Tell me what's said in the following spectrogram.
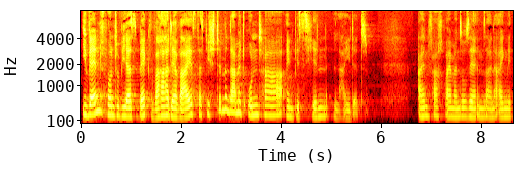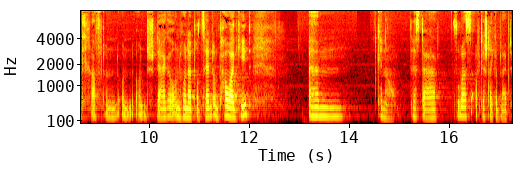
Event von Tobias Beck war, der weiß, dass die Stimme damit unter ein bisschen leidet. Einfach, weil man so sehr in seine eigene Kraft und, und, und Stärke und 100 Prozent und Power geht. Ähm, genau, dass da sowas auf der Strecke bleibt.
